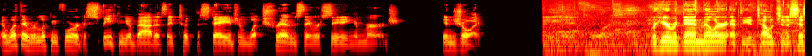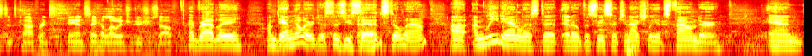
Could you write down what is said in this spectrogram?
and what they were looking forward to speaking about as they took the stage and what trends they were seeing emerge. Enjoy. We're here with Dan Miller at the Intelligent Assistants Conference. Dan, say hello, introduce yourself. Hi, Bradley. I'm Dan Miller, just as you said, still am. Uh, I'm lead analyst at, at Opus Research and actually its founder. And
